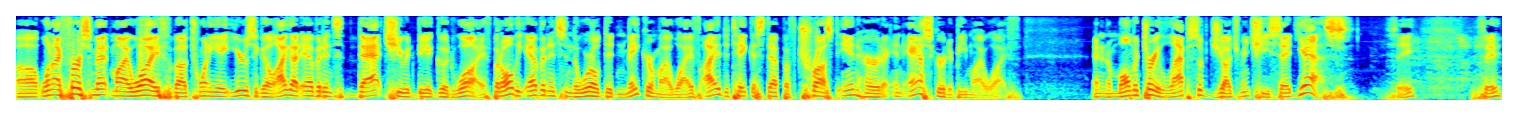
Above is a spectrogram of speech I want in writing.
Uh, when I first met my wife about 28 years ago, I got evidence that she would be a good wife, but all the evidence in the world didn't make her my wife. I had to take a step of trust in her to, and ask her to be my wife. And in a momentary lapse of judgment, she said yes. See? See?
